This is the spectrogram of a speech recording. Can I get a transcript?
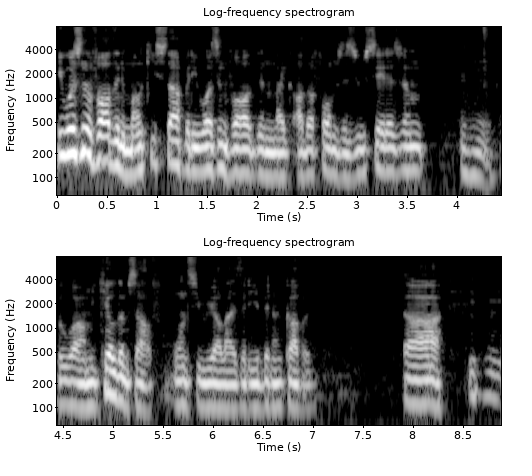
he wasn't involved in the monkey stuff, but he was involved in like other forms of zoo sadism. Mm-hmm. Who um he killed himself once he realized that he had been uncovered. Uh, hmm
